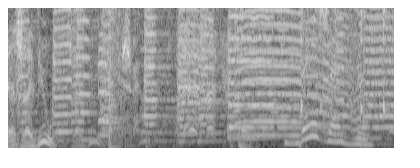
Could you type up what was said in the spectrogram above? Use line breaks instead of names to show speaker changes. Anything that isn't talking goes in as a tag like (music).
Дежавю.
Дежавю.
